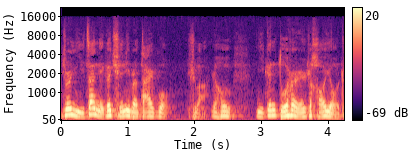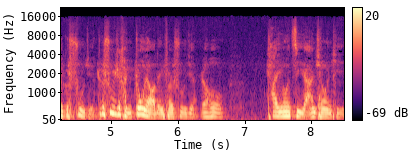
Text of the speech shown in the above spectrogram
就是你在哪个群里边待过，是吧？然后你跟多少人是好友，这个数据，这个数据很重要的一份数据。然后他因为自己的安全问题，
